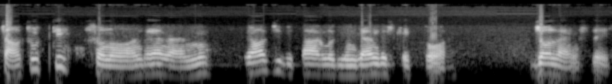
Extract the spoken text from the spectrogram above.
Ciao a tutti, sono Andrea Nanni e oggi vi parlo di un grande scrittore, Joe Lansdale.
